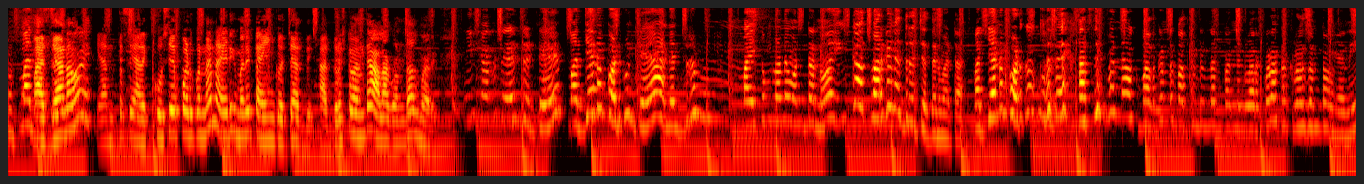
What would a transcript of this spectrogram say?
మధ్య- మధ్యాహ్నం ఎంత ఎక్కువసేపు పడుకున్నా నైట్కి మళ్ళీ టైంకి వచ్చేది అదృష్టం అంటే అలాగ ఉండాలి మరి. ఏంటంటే మధ్యాహ్నం పడుకుంటే ఆ నిద్ర మైకంలోనే ఉంటాను. ఇంకా త్వరగా నిద్ర వచ్చేది అనమాట మధ్యాహ్నం పడుకోకపోతే కాసేపు అన్నా ఒక పదకొండు పదకొండున్నర పన్నెండు వరకు కూడా ఒక రోజు ఉంటాం కానీ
